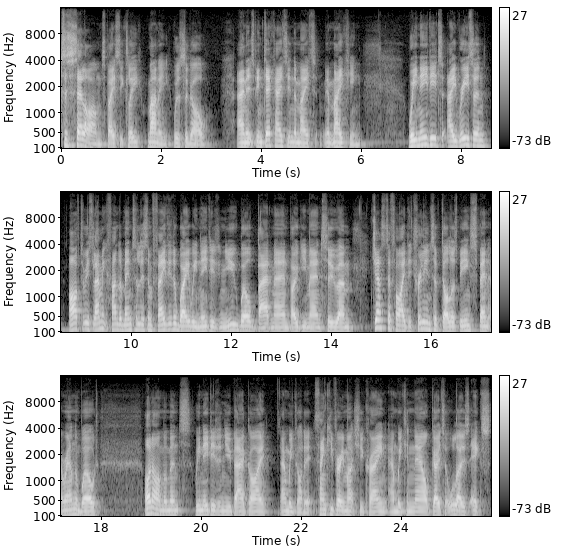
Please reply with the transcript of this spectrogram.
to sell arms, basically. Money was the goal. And it's been decades in the making. We needed a reason. After Islamic fundamentalism faded away, we needed a new world badman, bogeyman, to um, justify the trillions of dollars being spent around the world on armaments. We needed a new bad guy and we got it. Thank you very much, Ukraine. And we can now go to all those ex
